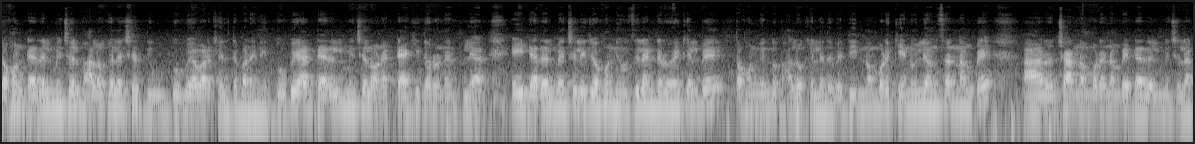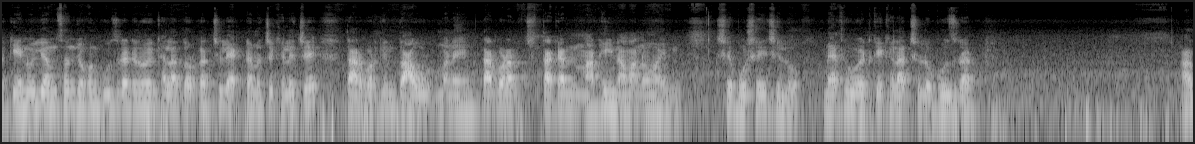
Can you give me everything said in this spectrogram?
যখন ড্যারেল মিচেল ভালো খেলেছে দুবে আবার খেলতে পারেনি। দুবে আর ড্যারেল মিচেল অনেকটা একই ধরনের প্লেয়ার এই ড্যারেল মিচেলই যখন নিউজিল্যান্ডের হয়ে খেলবে, তখন কিন্তু ভালো খেলে দেবে। তিন নম্বরে কেন উইলিয়ামসন নামবে, আর চার নম্বরে নামবে ড্যারেল মিচেল। আর কেন উইলিয়ামসন যখন গুজরাটের হয়ে খেলার দরকার ছিল, একটা ম্যাচে খেলেছে, তারপর কিন্তু আউ মানে তারপর আর তাকে মাঠেই নামানো হয়নি। সে বসেই ছিল। ম্যাথিউ ওয়েটকে খেলাচ্ছিল গুজরাট। আর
